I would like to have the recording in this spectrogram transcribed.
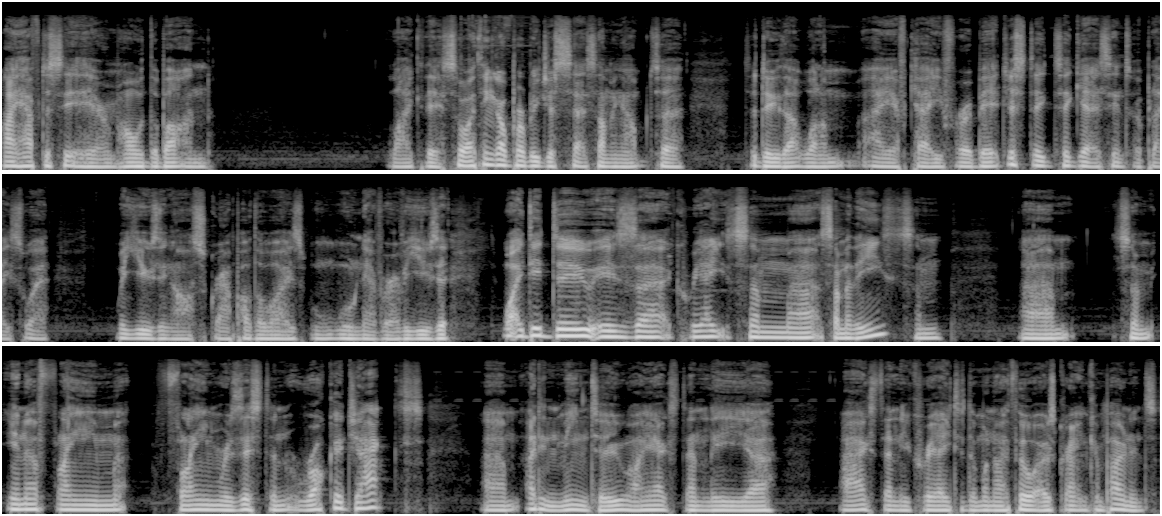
I have to sit here and hold the button like this. So I think I'll probably just set something up to to do that while I'm AFK for a bit, just to, to get us into a place where we're using our scrap. Otherwise, we'll, never ever use it. What I did do is uh, create some uh, some of these, some um, some inner flame flame resistant rocker jacks. Um, I didn't mean to. I accidentally uh, I accidentally created them when I thought I was creating components.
